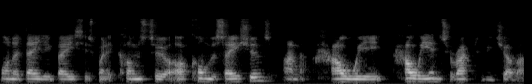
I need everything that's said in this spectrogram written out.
on a daily basis when it comes to our conversations and how we how we interact with each other.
